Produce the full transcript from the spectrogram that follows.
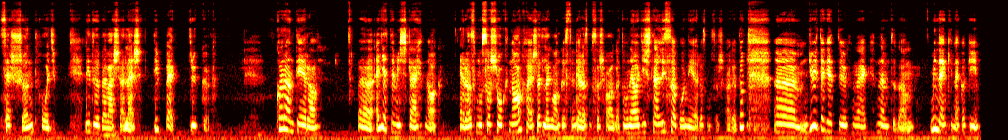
sessiont, hogy Lidl bevásárlás, tippek, trükkök karanténra egyetemistáknak, Erasmusosoknak, ha esetleg van köztünk Erasmusos hallgató, ne adj Isten Lisszaboni Erasmusos hallgató, gyűjtögetőknek, nem tudom, mindenkinek, aki,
